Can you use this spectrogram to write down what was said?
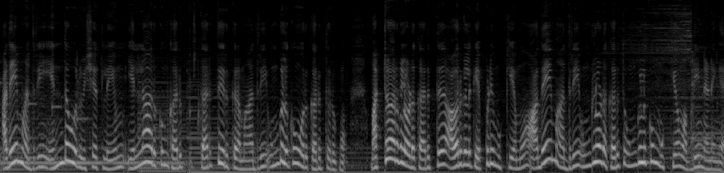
அதே மாதிரி எந்த ஒரு விஷயத்துலையும் எல்லாருக்கும் கருப்பு கருத்து இருக்கிற மாதிரி உங்களுக்கும் ஒரு கருத்து இருக்கும். மற்றவர்களோட கருத்து அவர்களுக்கு எப்படி முக்கியமோ அதே மாதிரி உங்களோட கருத்து உங்களுக்கும் முக்கியம் அப்படின்னு நினைங்க.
